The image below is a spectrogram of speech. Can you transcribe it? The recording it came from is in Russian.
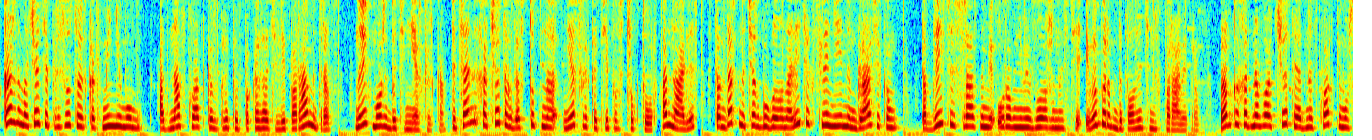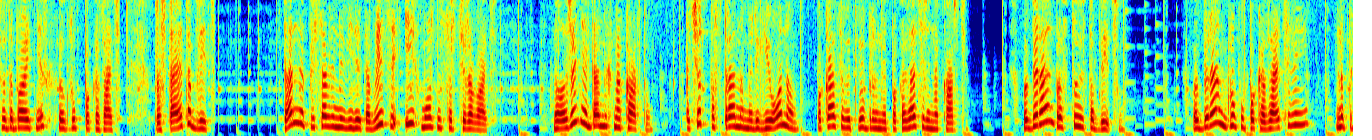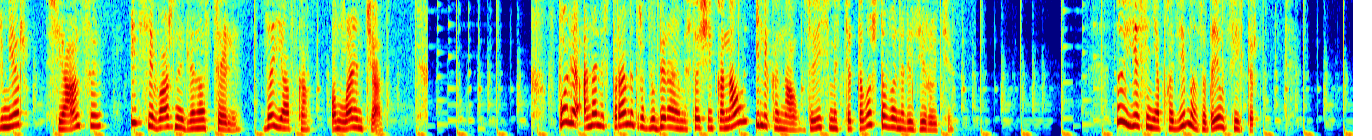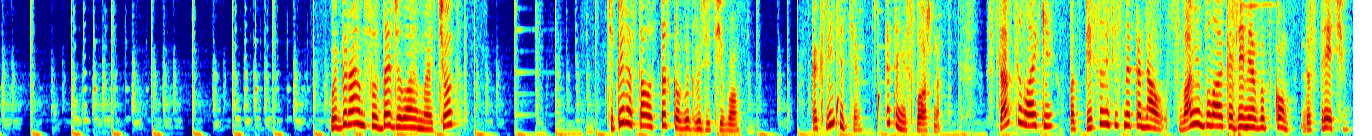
Каждом отчете присутствует как минимум одна вкладка с группой показателей и параметров, но их может быть и несколько. В специальных отчетах доступно несколько типов структур. Анализ, стандартный отчет Google Analytics с линейным графиком, таблицы с разными уровнями вложенности и выбором дополнительных параметров. В рамках одного отчета и одной вкладки можно добавить несколько групп показателей. Простая таблица. Данные представлены в виде таблицы и их можно сортировать. Наложение данных на карту. Отчет по странам и регионам показывает выбранные показатели на карте. Выбираем простую таблицу. Выбираем группу показателей, например, сеансы и все важные для нас цели. Заявка, онлайн-чат. В поле «Анализ параметров» выбираем источник канала или канал, в зависимости от того, что вы анализируете. Ну и если необходимо, задаем фильтр – Выбираем «Создать желаемый отчет». Теперь осталось только выгрузить его. Как видите, это несложно. Ставьте лайки, подписывайтесь на канал. С вами была Академия Вебком. До встречи!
